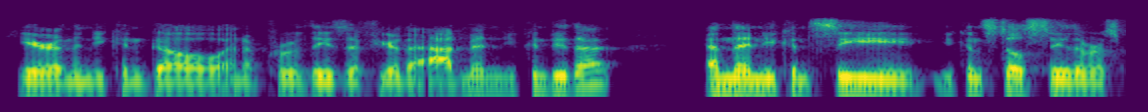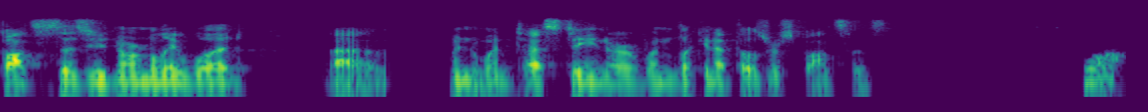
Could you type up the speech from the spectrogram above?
here, and then you can go and approve these. If you're the admin, you can do that, and then you can see, you can still see the responses as you normally would uh, when when testing or when looking at those responses. Cool.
